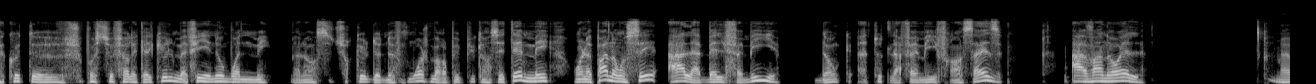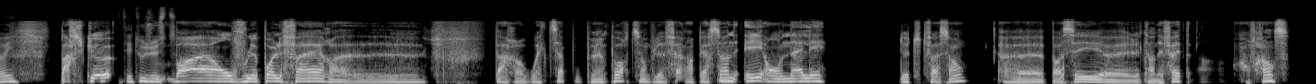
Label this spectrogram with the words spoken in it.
écoute, euh, je sais pas si tu veux faire le calcul, ma fille est née au mois de mai. Alors, si tu recules de neuf mois, je me rappelle plus quand c'était, mais on l'a pas annoncé à la belle famille, donc à toute la famille française, avant Noël. Bah oui. Parce que c'est tout juste. Bah, on voulait pas le faire euh, par WhatsApp ou peu importe, si on voulait le faire en personne, mm. et on allait de toute façon euh, passer le temps des fêtes en France.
